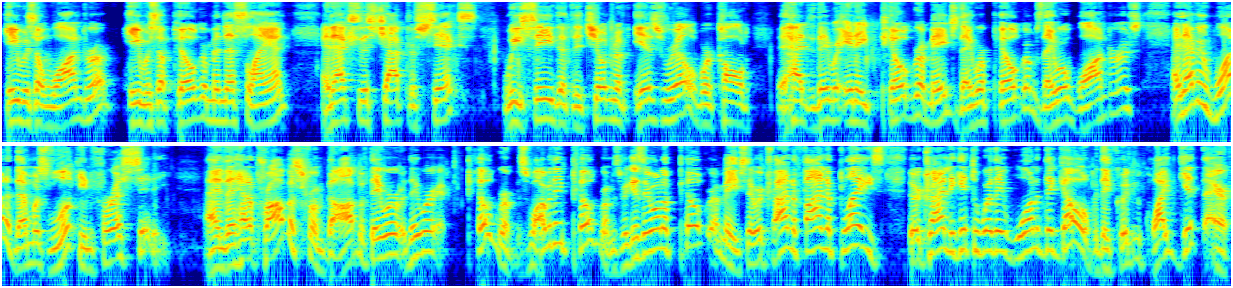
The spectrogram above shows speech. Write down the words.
He was a wanderer. He was a pilgrim in this land. In Exodus chapter 6, we see that the children of Israel were called had they were in a pilgrimage. They were pilgrims. They were wanderers, and every one of them was looking for a city. And they had a promise from God, but they were they were pilgrims. Why were they pilgrims? Because they were on a pilgrimage. They were trying to find a place. They were trying to get to where they wanted to go, but they couldn't quite get there.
